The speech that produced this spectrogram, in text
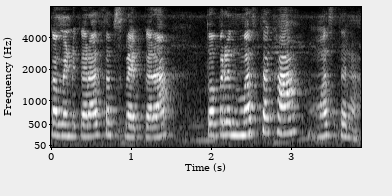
कमेंट करा सबस्क्राईब करा. तोपर्यंत मस्त खा मस्त राहा.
